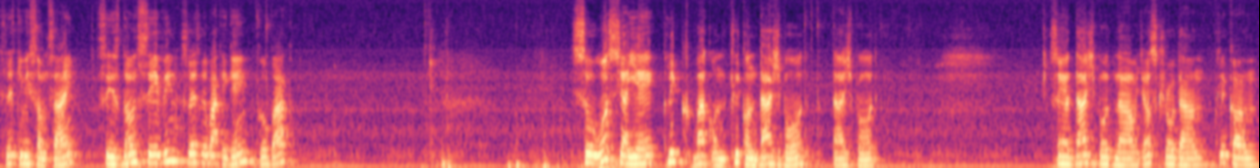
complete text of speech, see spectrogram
So let's give it some time. So it's done saving. So let's go back again. Go back. So once you're here click back on click on dashboard dashboard. So your dashboard now just scroll down click on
